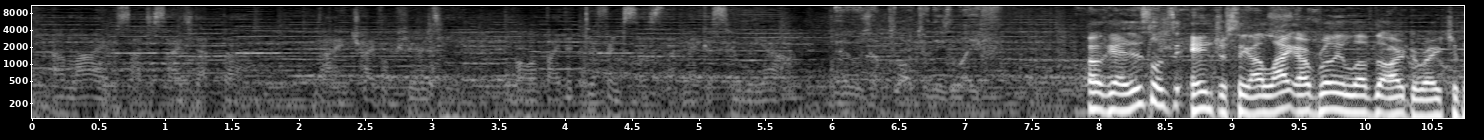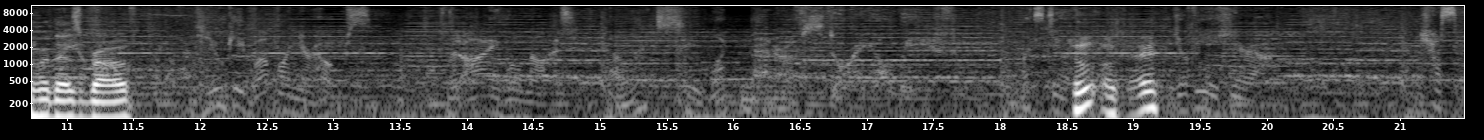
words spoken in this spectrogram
Our lives are decided at birth by tribal purity, or by the differences that make us who we are. There was a plot in his life. Okay, this looks interesting. I like. I really love the art direction for this, bro. Let's do it. Mm, okay. You'll be a hero. Trust me.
